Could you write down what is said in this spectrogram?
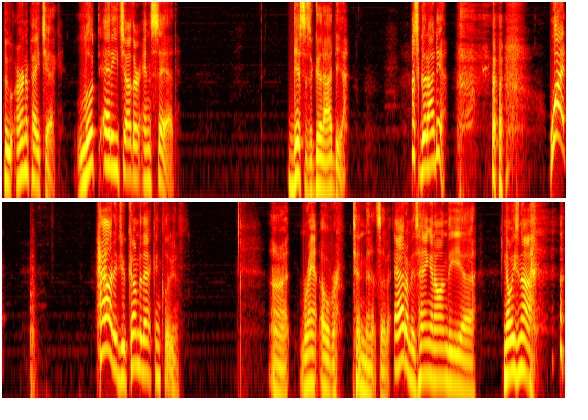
who earn a paycheck looked at each other and said, This is a good idea. That's a good idea. what? How did you come to that conclusion? All right, rant over. 10 minutes of it. Adam is hanging on the. Uh, no, he's not.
